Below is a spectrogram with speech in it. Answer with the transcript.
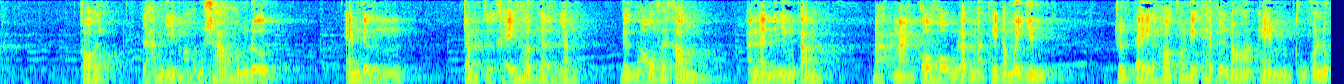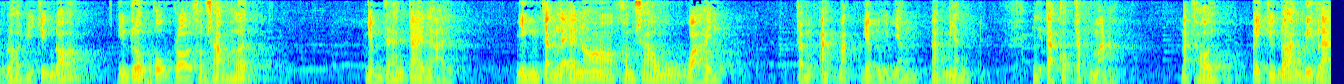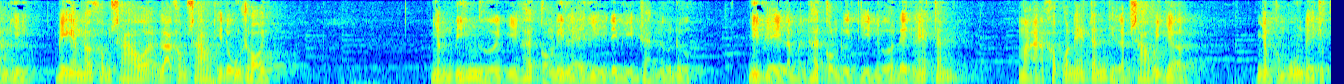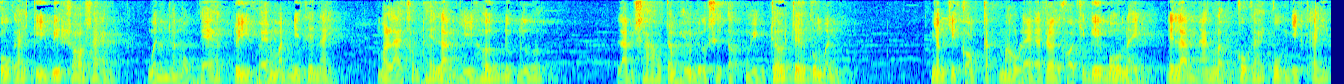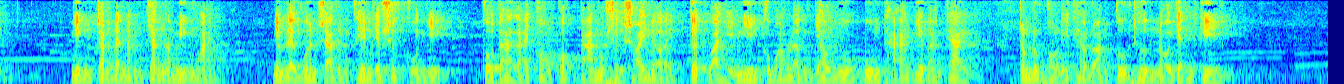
Coi, làm gì mà không sao không được. Em đừng, Trâm cười khẩy hớt lời nhâm Đừng ẩu phải không? Anh nên yên tâm. Bạc mạng cô hồn lắm thì nó mới dính. Trước đây hồi còn đi theo tụi nó, Em cũng có lúc lo về chuyện đó. Nhưng rốt cuộc rồi không sao hết. Nhâm ráng cãi lại. Nhưng chẳng lẽ nó không sao hoài? Trâm áp mặt vào đùi nhâm, Đáp nhanh. Người ta có cách mà. Mà thôi, mấy chuyện đó anh biết làm gì? Miễn em nói không sao là không sao thì đủ rồi. Nhâm điến người vì hết còn lý lẽ gì để viện ra nữa được. Như vậy là mình hết còn được gì nữa để né tránh. Mà không có né tránh thì làm sao bây giờ? Nhâm không muốn để cho cô gái kia biết rõ ràng Mình là một kẻ tuy khỏe mạnh như thế này, Mà lại không thể làm gì hơn được nữa. Làm sao Trâm hiểu được sự tật nguyện trớ trêu của mình? Nhâm chỉ còn cách mau lẹ rời khỏi chiếc ghế bố này Để làm nản lòng cô gái cuồng nhiệt ấy. Nhưng Trâm đã nằm chắn ở mí ngoài. Nhâm lại quên rằng thêm vào sự cuồng nhiệt, Cô ta lại còn có cả một sự sỏi đời. Kết quả hiển nhiên của bao lần giao du buông thả với bạn trai, Trong lúc còn đi theo đoàn cứu thương nổi danh kia.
